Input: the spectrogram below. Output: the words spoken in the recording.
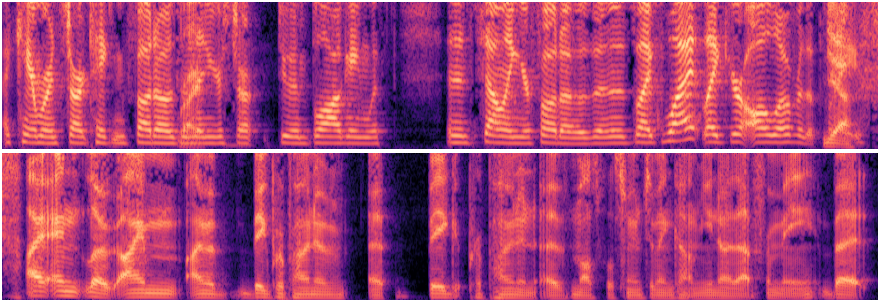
a camera and start taking photos and then you're start doing blogging with and then selling your photos and it's like what like you're all over the place I and look, I'm I'm a big proponent a big proponent of multiple streams of income. You know that from me, but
